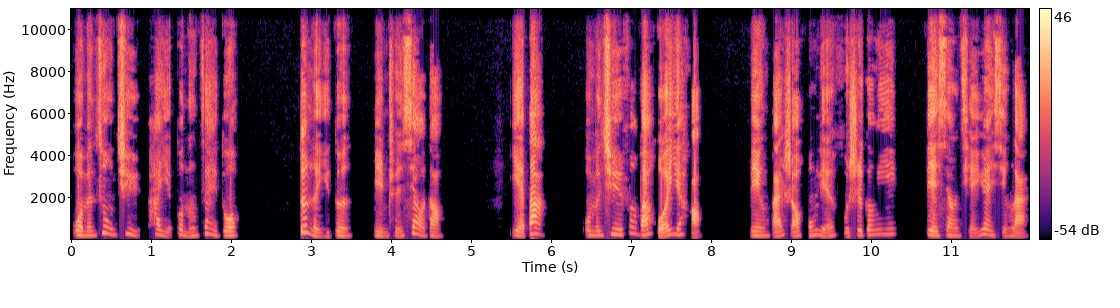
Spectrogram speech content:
我们送去，怕也不能再多。”顿了一顿，抿唇笑道：“也罢，我们去放把火也好。”命白芍、红莲服侍更衣，便向前院行来。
